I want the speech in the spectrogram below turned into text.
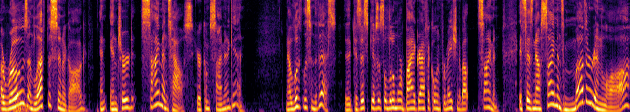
arose and left the synagogue and entered Simon's house." Here comes Simon again. Now look, listen to this, uh, because this gives us a little more biographical information about Simon. It says, "Now Simon's mother-in-law,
